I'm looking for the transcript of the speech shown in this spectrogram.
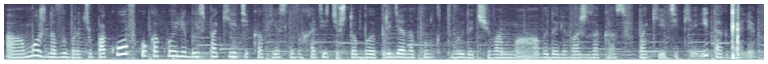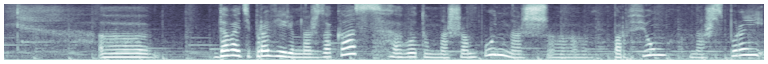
А, можно выбрать упаковку какой-либо из пакетиков, если вы хотите, чтобы, придя на пункт выдачи, вам а, выдали ваш заказ в пакетике и так далее. Давайте проверим наш заказ. Вот он наш шампунь, наш э, парфюм, наш спрей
